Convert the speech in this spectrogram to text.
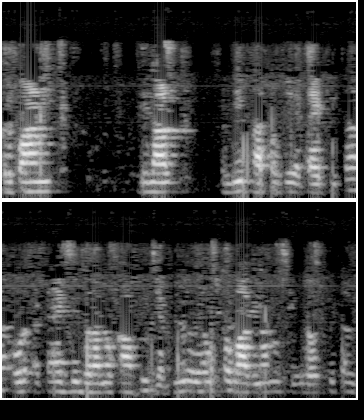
ਕਿਰਪਾਨ ਦੇ ਨਾਲ ਸੰਦੀਪ ਥਾਪਰ ਤੇ ਅਟੈਕ ਕੀਤਾ ਔਰ ਅਟੈਕ ਦੇ ਦੌਰਾਨ ਉਹ ਕਾਫੀ ਜ਼ਖਮੀ ਹੋਇਆ। ਉਸ ਤੋਂ ਬਾਅਦ ਇਹਨਾਂ ਨੂੰ ਸਿਵਲ ਹਸਪੀਟਲ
